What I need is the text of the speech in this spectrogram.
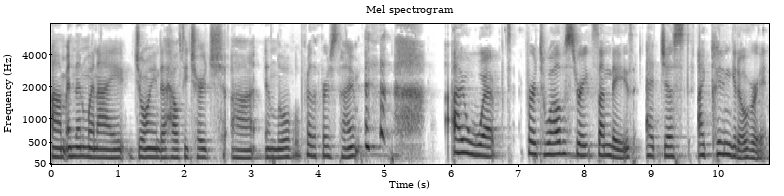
Um, and then when I joined a healthy church uh, in Louisville for the first time, I wept for 12 straight Sundays at just, I couldn't get over it.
